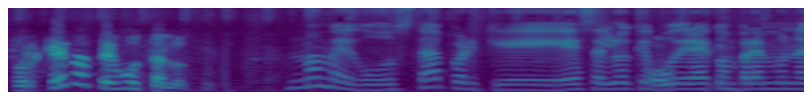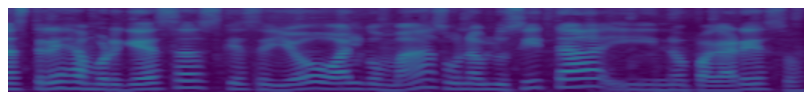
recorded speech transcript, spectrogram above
¿Por qué no te gusta, loco? No me gusta porque es algo que podría comprarme unas tres hamburguesas, qué sé yo, o algo más, una blusita y no pagar eso.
